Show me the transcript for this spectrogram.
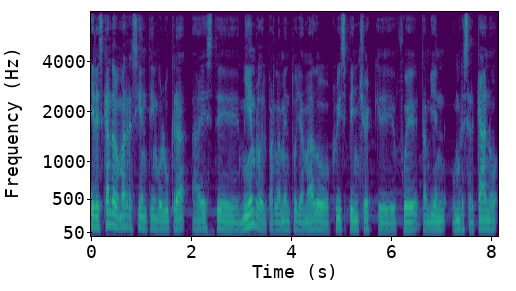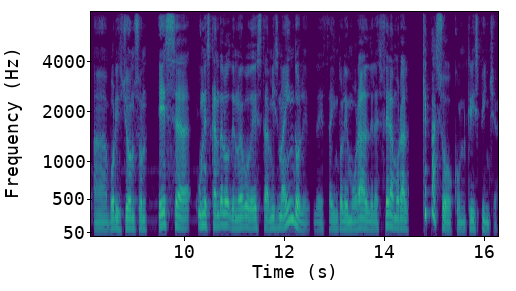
El escándalo más reciente involucra a este miembro del Parlamento llamado Chris Pincher, que fue también hombre cercano a Boris Johnson. Es uh, un escándalo de nuevo de esta misma índole, de esta índole moral, de la esfera moral. ¿Qué pasó con Chris Pincher?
